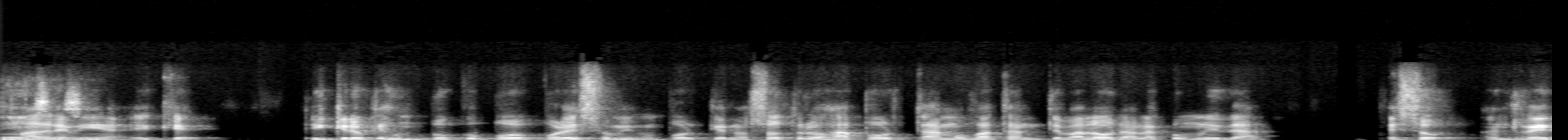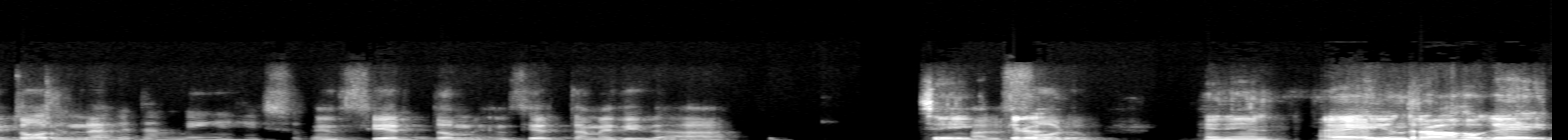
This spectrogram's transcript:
madre mía, es que, y creo que es un poco por, por eso mismo, porque nosotros aportamos bastante valor a la comunidad eso retorna En, cierto, en cierta medida sí, al foro. Genial. Hay, un trabajo que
